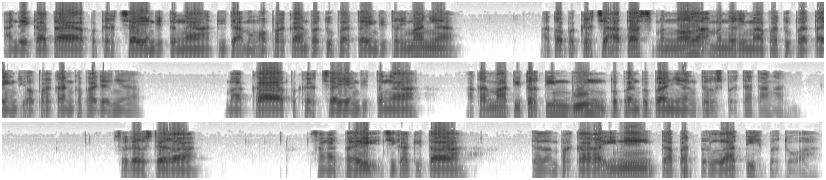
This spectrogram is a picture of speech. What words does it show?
Andai kata pekerja yang di tengah tidak mengoperkan batu bata yang diterimanya, atau pekerja atas menolak menerima batu bata yang dioperkan kepadanya, maka pekerja yang di tengah akan mati tertimbun beban-beban yang terus berdatangan. Saudara-saudara, sangat baik jika kita dalam perkara ini dapat berlatih berdoa.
